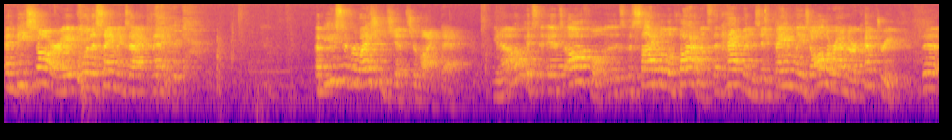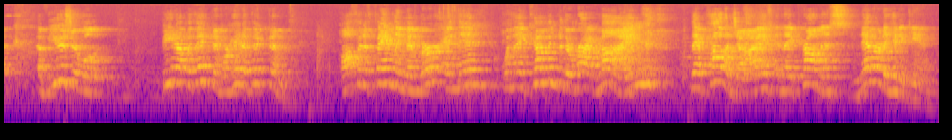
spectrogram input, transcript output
and be sorry for the same exact thing. Abusive relationships are like that. You know, it's, it's awful. It's the cycle of violence that happens in families all around our country. The abuser will beat up a victim or hit a victim, often a family member, and then when they come into the right mind, they apologize and they promise never to hit again.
